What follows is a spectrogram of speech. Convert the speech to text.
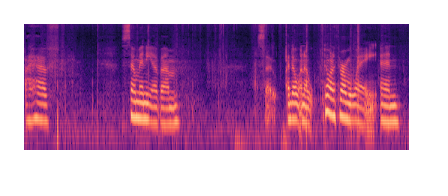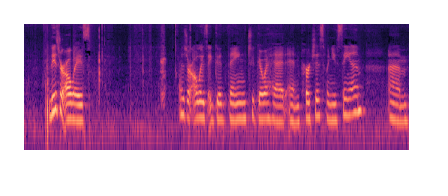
I have so many of them so I don't want to don't want to throw them away. And these are always those are always a good thing to go ahead and purchase when you see them. Um,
